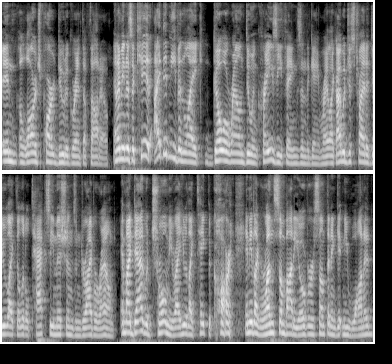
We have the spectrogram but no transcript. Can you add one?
in a large part due to Grand Theft Auto. And I mean, as a kid, I didn't even like go around doing crazy things in the game, right? Like I would just try to do like the little taxi missions and drive around. And my dad would troll me, right? He would like take the car and he'd like run somebody over or something and get me wanted.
